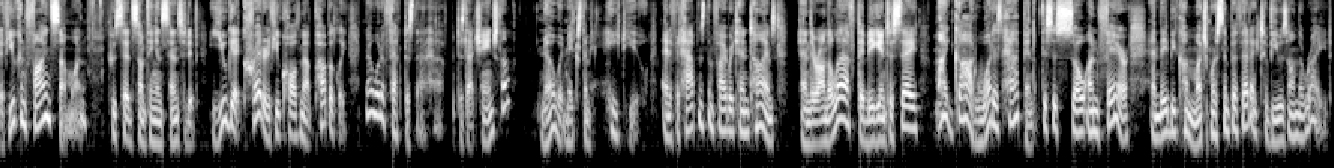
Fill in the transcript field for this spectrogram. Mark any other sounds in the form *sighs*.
If you can find someone who said something insensitive, you get credit if you call them out publicly. Now, what effect does that have? Does that change them? No, it makes them hate you. And if it happens to them five or 10 times and they're on the left, they begin to say, My God, what has happened? This is so unfair. And they become much more sympathetic to views on the right.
